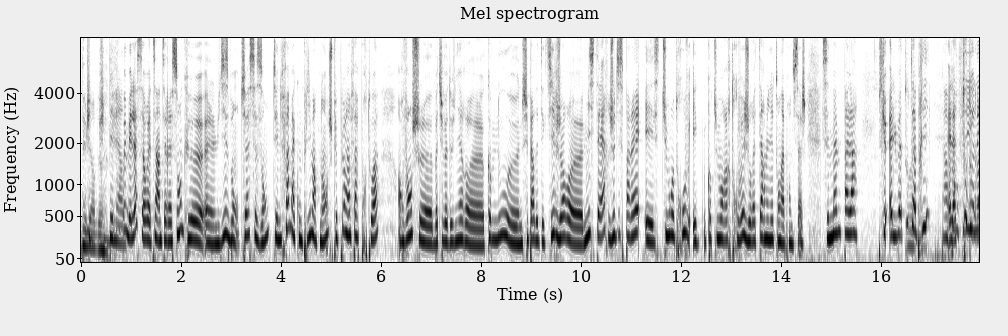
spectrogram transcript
tu, Démerde. tu démerdes. Oui, mais là, ça aurait été intéressant qu'elle lui dise Bon, tu as 16 ans, tu es une femme accomplie maintenant, je peux plus rien faire pour toi. En revanche, euh, bah, tu vas devenir euh, comme nous, euh, une super détective, genre euh, mystère, je disparais et tu me retrouves, et quand tu m'auras retrouvé, j'aurai terminé ton apprentissage. C'est même pas là. Parce qu'elle lui a tout Ouais. appris, elle a tout donné,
